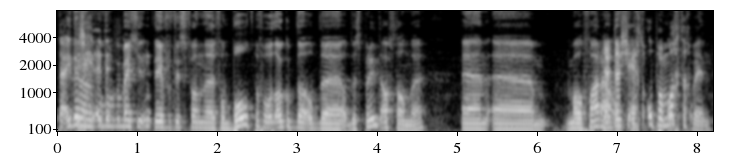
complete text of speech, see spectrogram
Ja, ik denk dus dat het ook een beetje de invloed is van, uh, van Bolt bijvoorbeeld, ook op de, op de, op de sprintafstanden. En um, Mo Farah Ja, dat je echt oppermachtig bent.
